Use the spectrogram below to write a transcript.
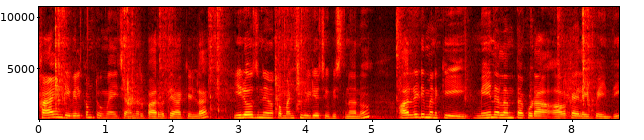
హాయ్ అండి welcome to my channel Parvathi Akilla. ఈరోజు నేను ఒక మంచి వీడియో చూపిస్తున్నాను. ఆల్రెడీ మనకి మే నెలంతా కూడా ఆవకాయలు అయిపోయింది.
